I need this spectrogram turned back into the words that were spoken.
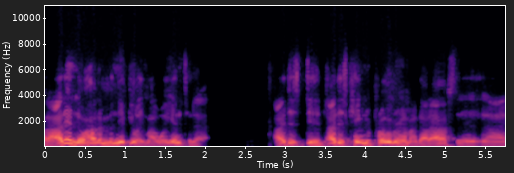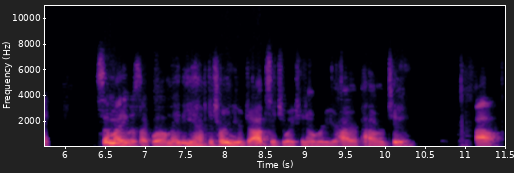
But I didn't know how to manipulate my way into that. I just did, I just came to program, I got abstinent and I, somebody was like, well, maybe you have to turn your job situation over to your higher power too. Wow.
